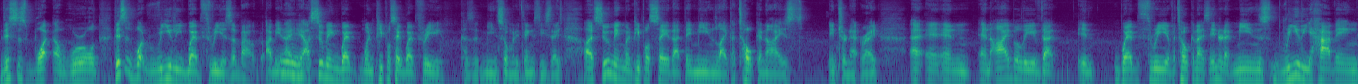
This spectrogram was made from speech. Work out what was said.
this is what a world this is what really web 3 is about. I mean mm. I, assuming web when people say web 3 because it means so many things these days assuming when people say that they mean like a tokenized internet right? And and, and i believe that in web 3 of a tokenized internet means really having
